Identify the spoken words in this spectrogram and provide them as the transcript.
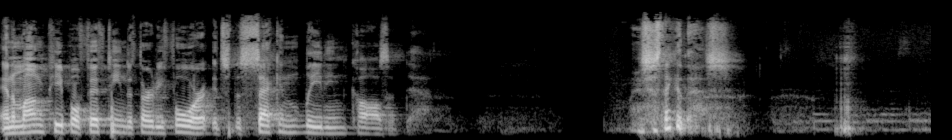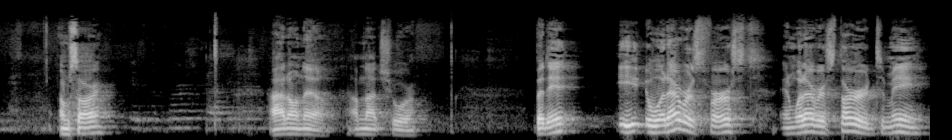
And among people 15 to 34, it's the second leading cause of death. Let's just think of this. I'm sorry? I don't know. I'm not sure. But it, whatever's first and whatever's third to me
